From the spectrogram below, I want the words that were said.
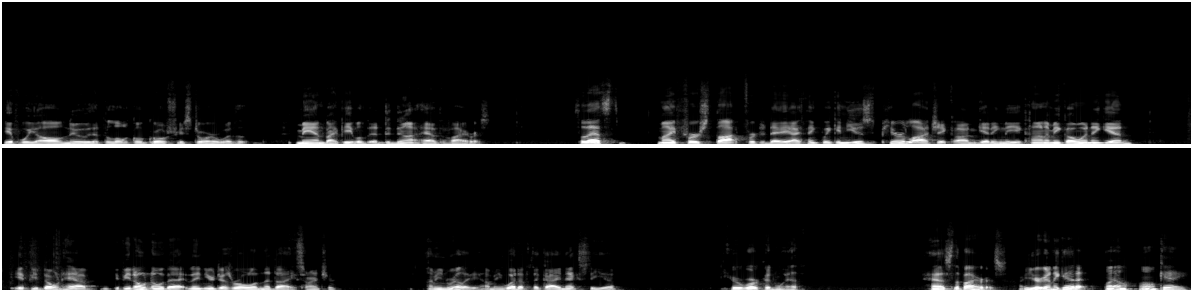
if we all knew that the local grocery store was manned by people that did not have the virus. So that's my first thought for today. I think we can use pure logic on getting the economy going again. If you don't have if you don't know that, then you're just rolling the dice, aren't you? I mean, really. I mean, what if the guy next to you you're working with has the virus? You're going to get it. Well, okay.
